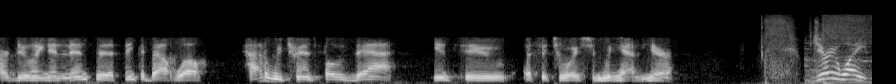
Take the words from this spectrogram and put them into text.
are doing, and then to think about well, how do we transpose that into a situation we have here? Jerry White,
